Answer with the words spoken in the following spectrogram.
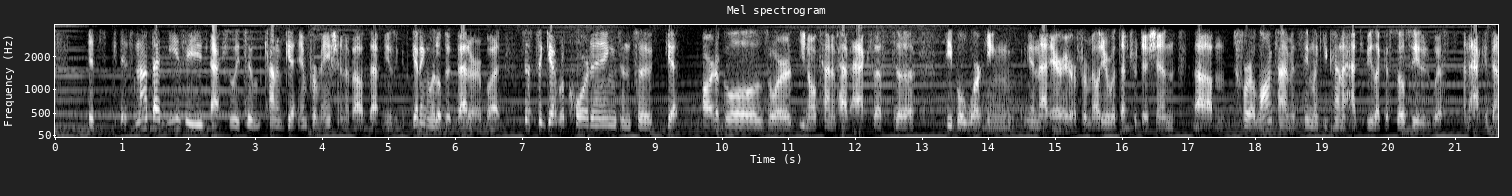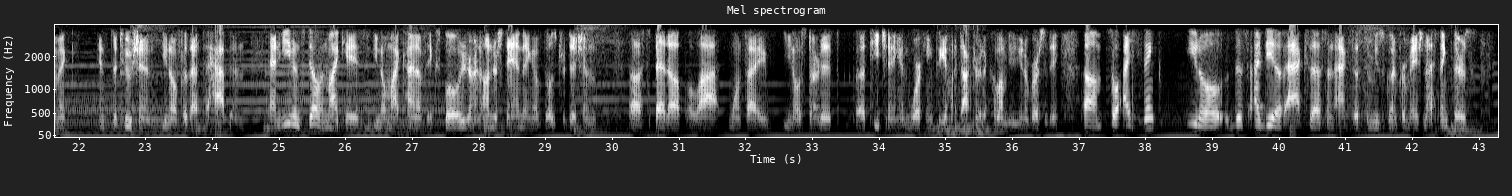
It's not that easy actually to kind of get information about that music. It's getting a little bit better, but just to get recordings and to get articles or you know kind of have access to people working in that area or familiar with that tradition. Um, for a long time, it seemed like you kind of had to be like associated with an academic institution, you know, for that to happen. And even still, in my case, you know, my kind of exposure and understanding of those traditions uh, sped up a lot once I, you know, started uh, teaching and working to get my doctorate at Columbia University. Um, so I think, you know, this idea of access and access to musical information, I think there's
